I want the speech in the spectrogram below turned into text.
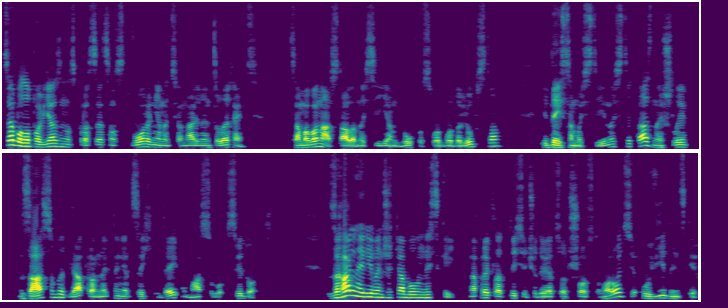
Це було пов'язано з процесом створення національної інтелігенції. Саме вона стала носієм духу свободолюбства, ідей самостійності та знайшли засоби для проникнення цих ідей у масову свідомість. Загальний рівень життя був низький. Наприклад, в 1906 році у віденських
